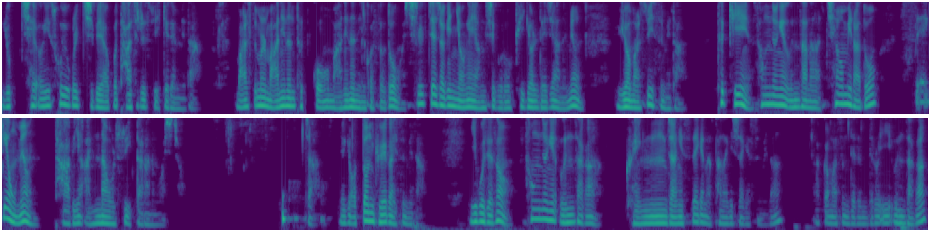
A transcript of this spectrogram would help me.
육체의 소욕을 지배하고 다스릴 수 있게 됩니다. 말씀을 많이는 듣고 많이는 읽었어도 실제적인 영의 양식으로 귀결되지 않으면 위험할 수 있습니다. 특히 성령의 은사나 체험이라도 세게 오면 답이 안 나올 수 있다는 것이죠. 자, 여기 어떤 교회가 있습니다. 이곳에서 성령의 은사가 굉장히 세게 나타나기 시작했습니다. 아까 말씀드린 대로 이 은사가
